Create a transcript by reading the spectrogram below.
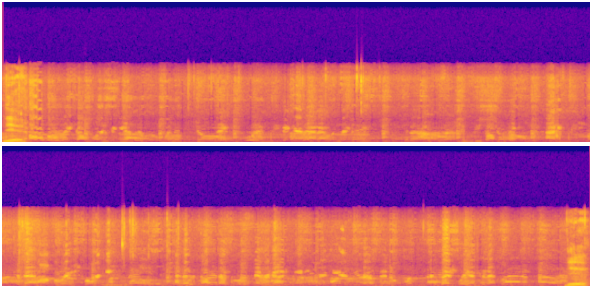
Yeah. That Yeah.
